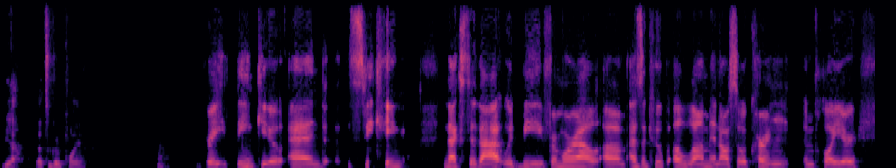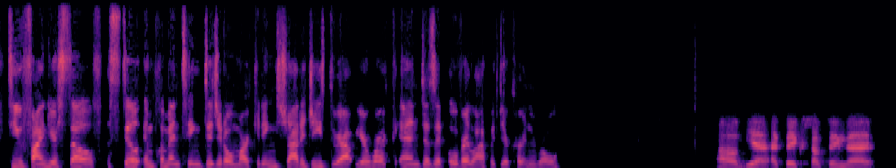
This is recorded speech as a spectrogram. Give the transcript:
yeah, that's a good point. Great, thank you. And speaking next to that would be for Morel, um, as a COOP alum and also a current employer, do you find yourself still implementing digital marketing strategies throughout your work? And does it overlap with your current role? Um, yeah, I think something that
